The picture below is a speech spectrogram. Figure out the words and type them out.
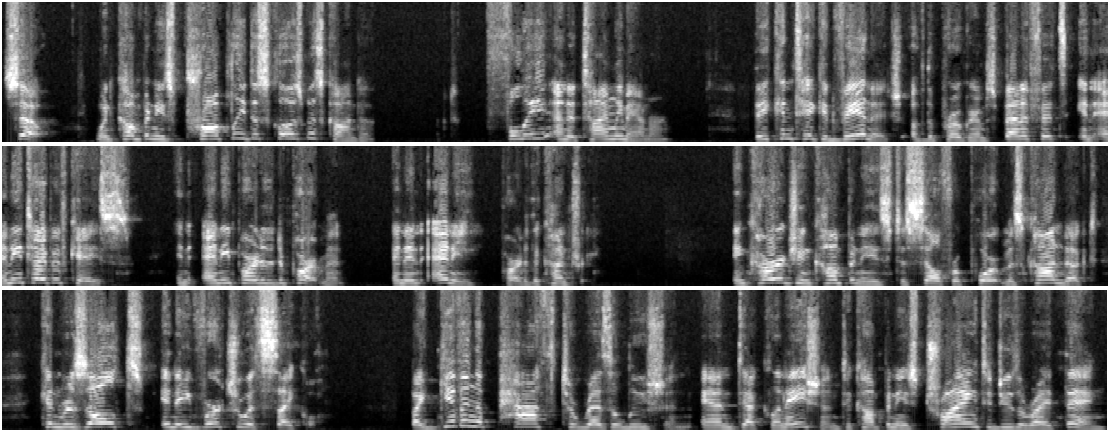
So, when companies promptly disclose misconduct, fully and in a timely manner, they can take advantage of the program's benefits in any type of case, in any part of the department, and in any part of the country. Encouraging companies to self report misconduct can result in a virtuous cycle. By giving a path to resolution and declination to companies trying to do the right thing,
